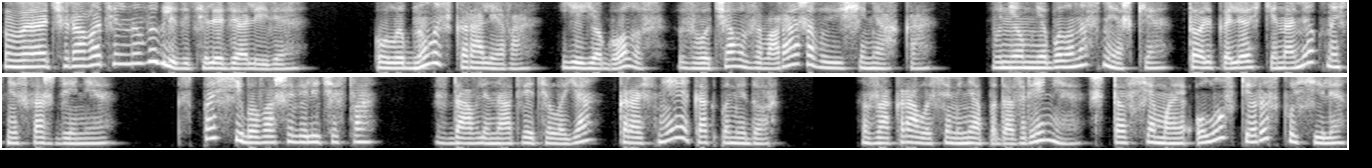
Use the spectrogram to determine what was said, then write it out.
«Вы очаровательно выглядите, леди Оливия», — улыбнулась королева. Ее голос звучал завораживающе мягко. В нем не было насмешки, только легкий намек на снисхождение. «Спасибо, Ваше Величество», — сдавленно ответила я, краснее, как помидор. Закралось у меня подозрение, что все мои уловки раскусили.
